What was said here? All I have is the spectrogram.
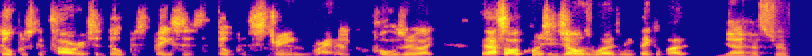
dopest guitarists, the dopest bassists, the dopest string writer, composer. Like that's all Quincy Jones was when you think about it. Yeah, that's true.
